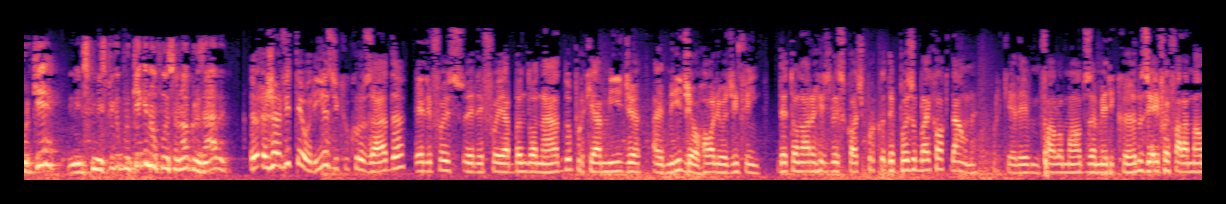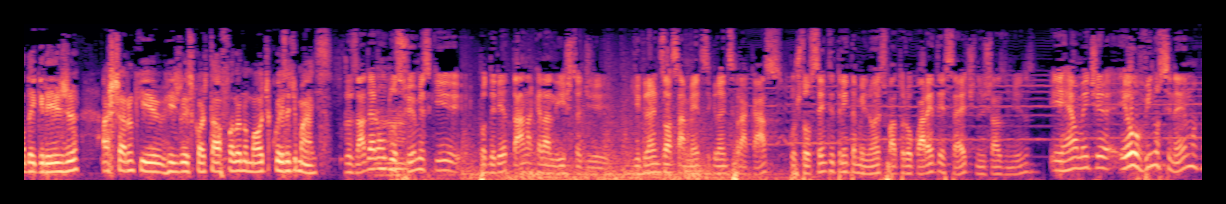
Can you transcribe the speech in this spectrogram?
Por quê? Me, me explica por que, que não funcionou a Cruzada? Eu, eu já vi teorias de que o Cruzada ele foi, ele foi abandonado porque a mídia, a mídia, o Hollywood, enfim, detonaram Ridley Scott por, depois do Black Hawk Down, né? Porque ele falou mal dos americanos e aí foi falar mal da igreja, acharam que Ridley Scott tava falando mal de coisa demais. Cruzada era um dos filmes que poderia estar naquela lista de, de grandes orçamentos e grandes fracassos. Custou 130 milhões, faturou 47 nos Estados Unidos. E realmente eu vi no cinema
